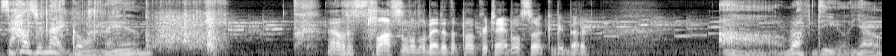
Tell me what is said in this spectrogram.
So how's your night going, man? I lost a little bit at the poker table, so it could be better. Ah, rough deal, yo.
